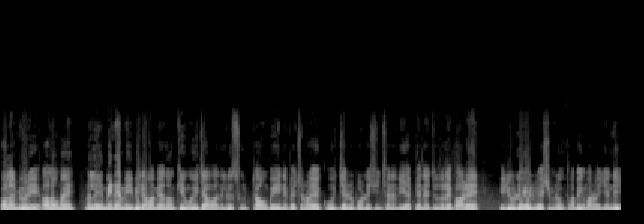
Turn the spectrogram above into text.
ဒေါ်လာမျိုးတွေအားလုံးပဲငလင်ပေးနဲ့မေးပေးတယ်မှာအများဆုံးကင်းဝေးကြပါသေးလို့ဆုတောင်းပေးနေပဲကျွန်တော်ရဲ့ကို Jet Revolution Channel လေးကပြန်လည်ကြိုဆိုလိုက်ပါတယ်ဗီဒီယိုလေး reaction မလို့တော့ပေးမှာတော့ယနေ့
